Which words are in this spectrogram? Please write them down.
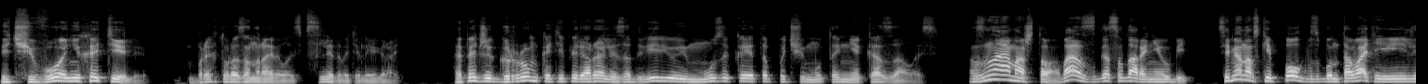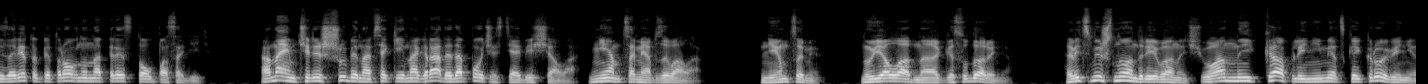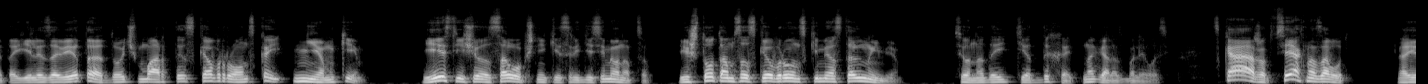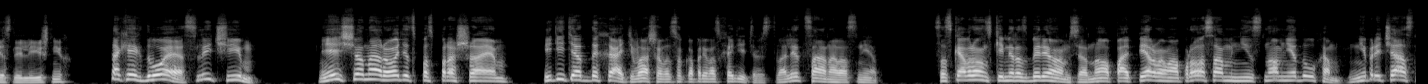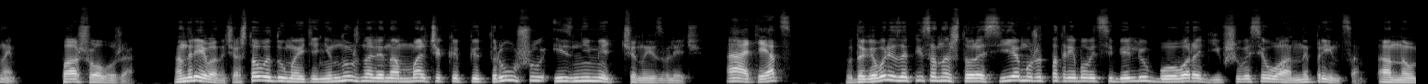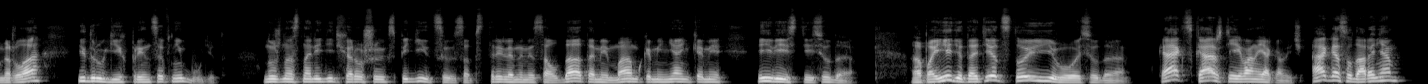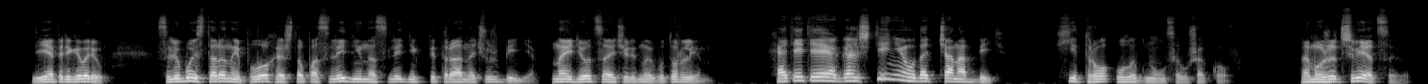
И чего они хотели? Брехту разонравилось в следователя играть. Опять же, громко теперь орали за дверью, и музыка это почему-то не казалась. «Знамо что, вас с государыней убить. Семеновский полк взбунтовать и Елизавету Петровну на престол посадить. Она им через Шубина всякие награды да почести обещала. Немцами обзывала. Немцами? Ну я ладно, государыня? А ведь смешно, Андрей Иванович, у Анны и капли немецкой крови нет, а Елизавета – дочь Марты Скавронской, немки. Есть еще сообщники среди семеновцев. И что там со скавронскими остальными? Все, надо идти отдыхать, нога разболелась. Скажут, всех назовут. А если лишних? Таких двое, слечим. Еще народец поспрашаем. Идите отдыхать, ваше высокопревосходительство, лица на вас нет. Со Скавронскими разберемся, но по первым опросам ни сном, ни духом, не причастны. Пошел уже. Андрей Иванович, а что вы думаете, не нужно ли нам мальчика Петрушу из Немеччины извлечь? А отец? В договоре записано, что Россия может потребовать себе любого родившегося у Анны принца. Анна умерла, и других принцев не будет. Нужно снарядить хорошую экспедицию с обстрелянными солдатами, мамками, няньками и везти сюда. А поедет отец, то и его сюда. Как скажете, Иван Яковлевич. А государыня? Я переговорю. С любой стороны плохо, что последний наследник Петра на чужбине. Найдется очередной Бутурлин. Хотите Гольштинию у датчан отбить? Хитро улыбнулся Ушаков. А может Швецию?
